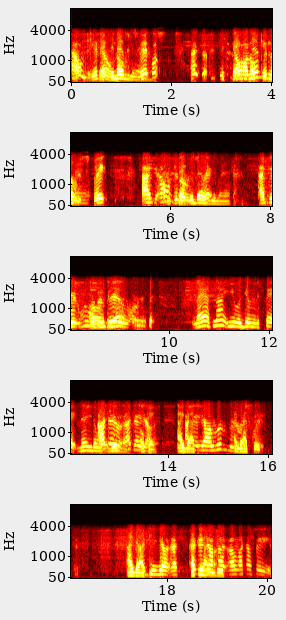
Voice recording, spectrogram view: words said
I don't get no, no respect. I, Respect no, I don't W, get no respect. I, I no Respect the. W, man. I get we was Oh, in now- Last night you were giving respect. Now you don't I want to gave give I it. gave y'all Okay, I I got gave you. y'all a little bit I of got respect. I I got you. give y'all I, I, I y'all. I, I like I said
